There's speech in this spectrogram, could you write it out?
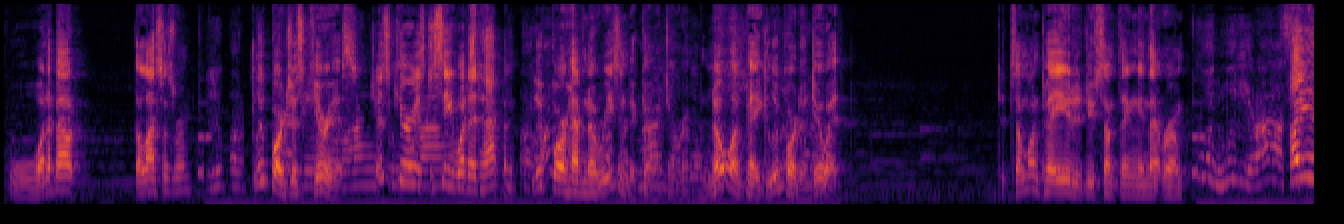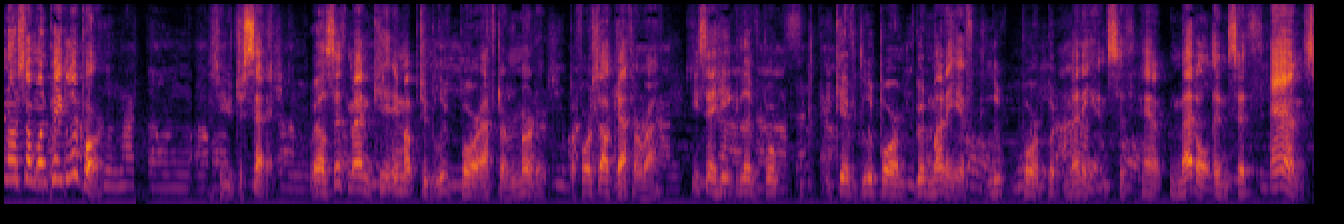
What about Elassa's room? Lupor just curious. Just curious to see what had happened. Lupor have no reason to go into room. No one paid Lupor to do it. Did someone pay you to do something in that room? How you know someone paid Gluupor? So you just said it. Well, Sith man came up to Gluupor after murder, before Selkath arrived. He said he'd give, give Gluupor good money if Gluupor put money in Sith hand, metal in Sith hands.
